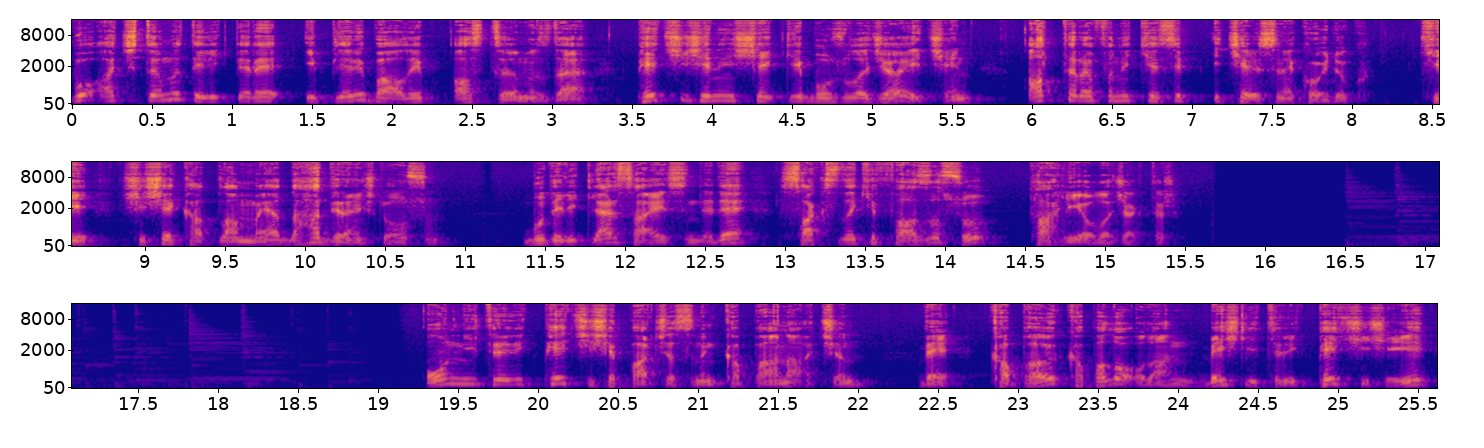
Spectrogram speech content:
Bu açtığımız deliklere ipleri bağlayıp astığımızda pet şişenin şekli bozulacağı için alt tarafını kesip içerisine koyduk ki şişe katlanmaya daha dirençli olsun. Bu delikler sayesinde de saksıdaki fazla su tahliye olacaktır. 10 litrelik pet şişe parçasının kapağını açın ve kapağı kapalı olan 5 litrelik pet şişeyi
